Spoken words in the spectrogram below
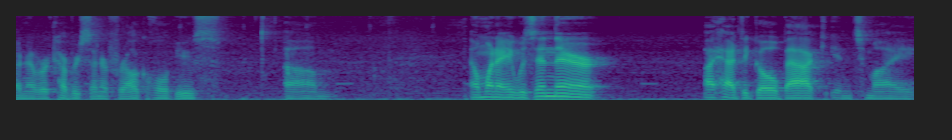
in a recovery center for alcohol abuse. Um, and when I was in there, I had to go back into my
